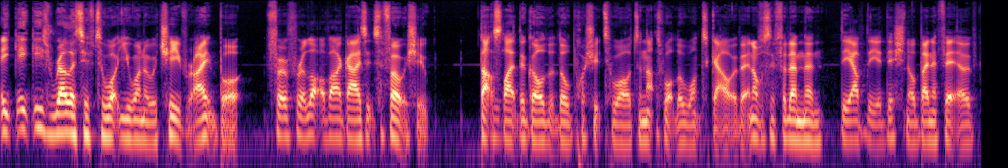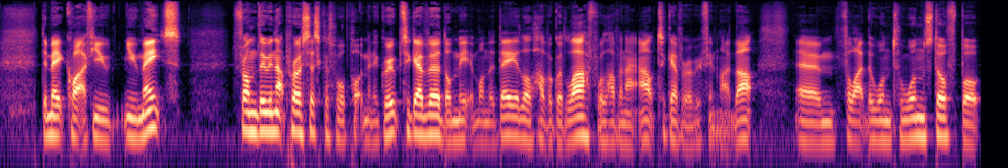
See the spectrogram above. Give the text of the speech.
It, it is relative to what you want to achieve, right? But for for a lot of our guys, it's a photo shoot. That's like the goal that they'll push it towards, and that's what they'll want to get out of it. And obviously, for them, then they have the additional benefit of they make quite a few new mates from doing that process because we'll put them in a group together. They'll meet them on the day. They'll have a good laugh. We'll have a night out together. Everything like that um, for like the one to one stuff. But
